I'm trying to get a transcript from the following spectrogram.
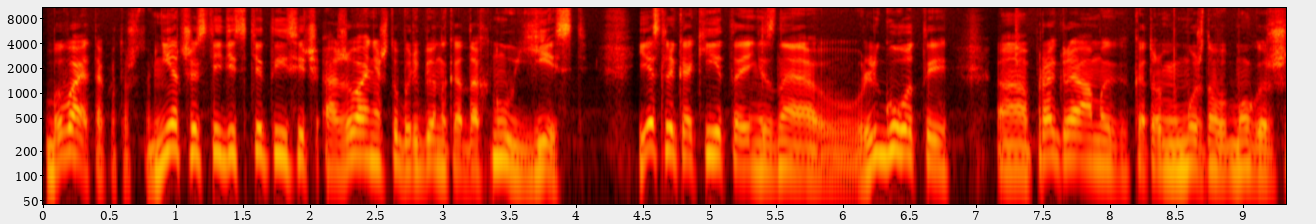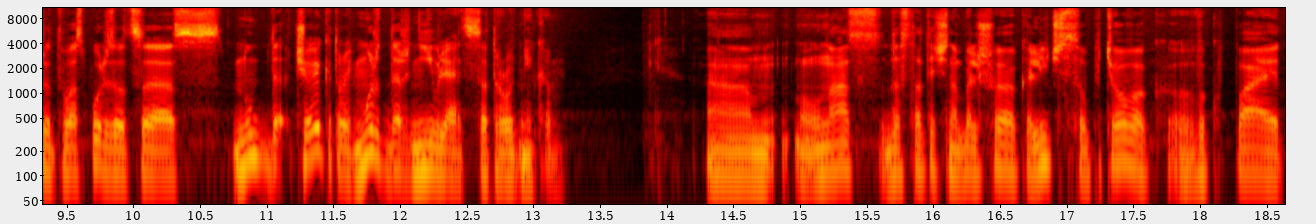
бывает такое, то, что нет 60 тысяч, а желание, чтобы ребенок отдохнул, есть. Есть ли какие-то, я не знаю, льготы, а, программы, которыми можно может воспользоваться ну, человек, который, может, даже не является сотрудником? У нас достаточно большое количество путевок выкупает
